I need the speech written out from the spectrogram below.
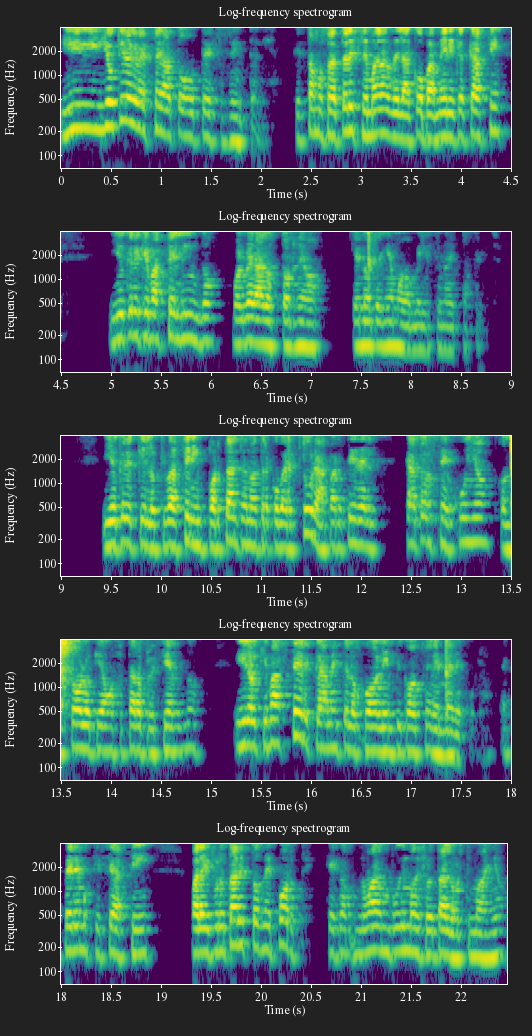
Y yo quiero agradecer a todos ustedes su sintonía que estamos a tres semanas de la Copa América casi, y yo creo que va a ser lindo volver a los torneos que no teníamos 2019 esta fecha. Y yo creo que lo que va a ser importante en nuestra cobertura a partir del 14 de junio, con todo lo que vamos a estar ofreciendo, y lo que va a ser claramente los Juegos Olímpicos en el mes de julio. Esperemos que sea así para disfrutar estos deportes que no pudimos disfrutar los últimos años,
